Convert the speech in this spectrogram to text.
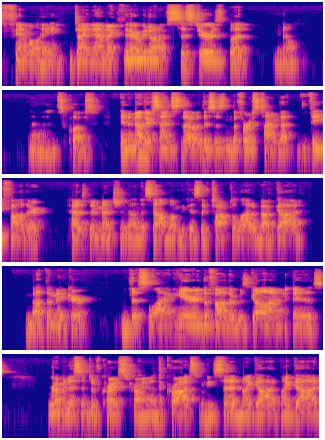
family dynamic there. We don't have sisters, but you know, uh, it's close. In another sense, though, this isn't the first time that the Father has been mentioned on this album because they've talked a lot about God, about the Maker. This line here, the Father was gone, is reminiscent of Christ crying on the cross when he said, My God, my God,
